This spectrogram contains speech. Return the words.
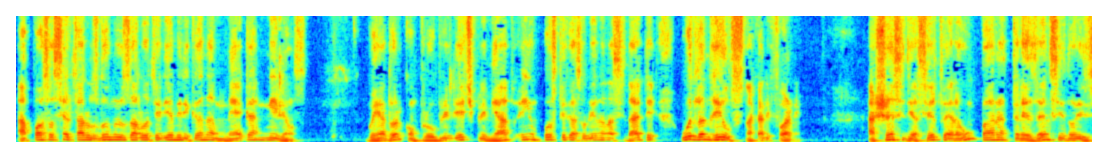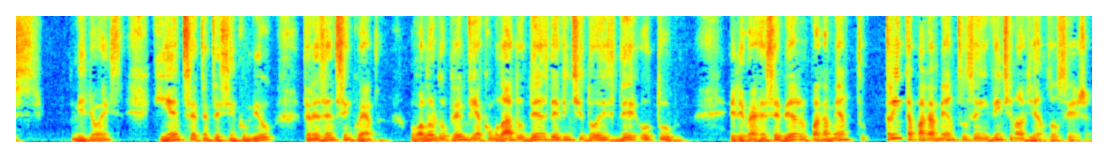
após acertar os números da loteria americana Mega Millions. O ganhador comprou o brilhete premiado em um posto de gasolina na cidade de Woodland Hills, na Califórnia. A chance de acerto era 1 para 302 milhões 575 mil 350 o valor do prêmio vinha acumulado desde 22 de outubro. Ele vai receber o pagamento, 30 pagamentos em 29 anos, ou seja,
